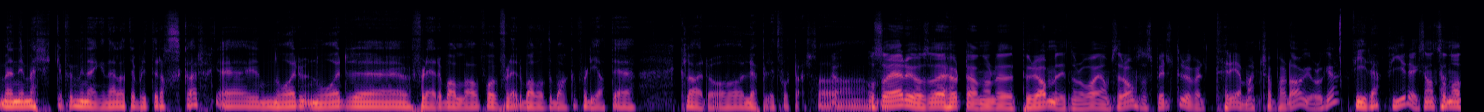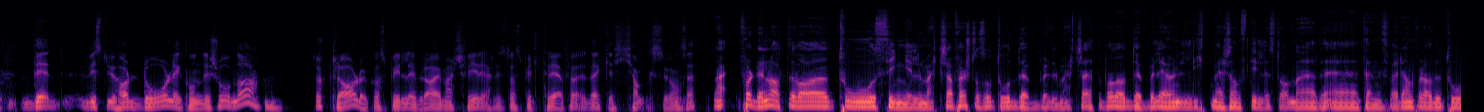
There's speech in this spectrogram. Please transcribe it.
men jeg merker for min egen del at jeg er blitt raskere. Jeg når, når eh, flere baller og får flere baller tilbake fordi at jeg klarer å løpe litt fortere. Så. Ja. Og så er det jo, så jeg hørte når det programmet ditt når du var i Amsterdam, så spilte du vel tre matcher per dag, gjorde du ikke? Fire. Fire, ikke sant. Sånn at det, hvis du har dårlig kondisjon da, mm så klarer du ikke å spille bra i match fire hvis du har spilt tre før. Det er ikke kjangs uansett. Nei, fordelen var at det var to singelmatcher først, og så to double-matcher etterpå. Da Double er jo en litt mer sånn stillestående eh, tennisvariant, for da hadde du to,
